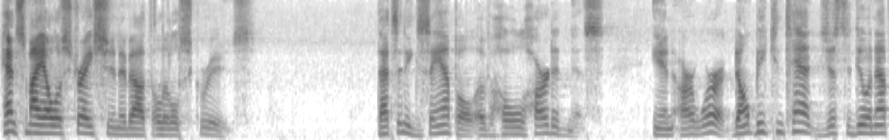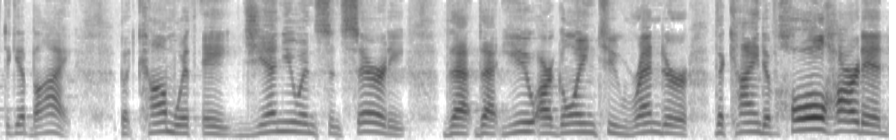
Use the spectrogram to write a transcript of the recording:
Hence my illustration about the little screws. That's an example of wholeheartedness in our work. Don't be content just to do enough to get by, but come with a genuine sincerity that, that you are going to render the kind of wholehearted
